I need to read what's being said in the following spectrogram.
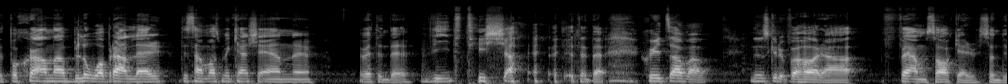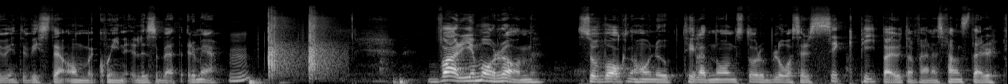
Ett par sköna blåa brallor tillsammans med kanske en, eh, jag vet inte, vit tisha. jag vet inte. Skitsamma. Nu ska du få höra fem saker som du inte visste om Queen Elizabeth. Är du med? Varje morgon så vaknar hon upp till att någon står och blåser sickpipa utanför hennes fönster.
